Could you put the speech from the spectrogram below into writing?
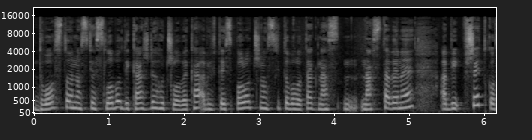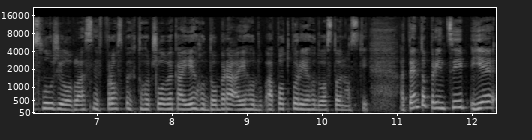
dôstojnosti a slobody každého človeka, aby v tej spoločnosti to bolo tak nas, nastavené, aby všetko slúžilo vlastne v prospech toho človeka, jeho dobra a, jeho, a podpory jeho dôstojnosti. A tento princíp je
